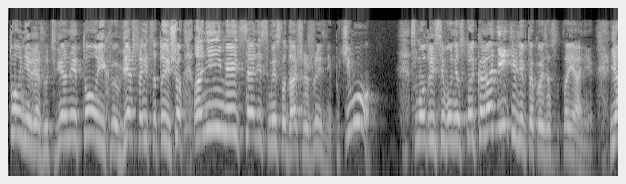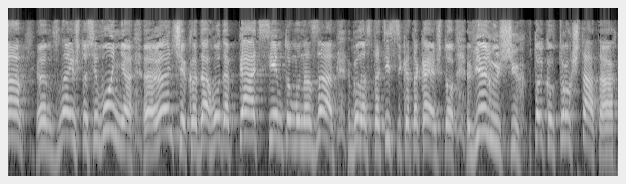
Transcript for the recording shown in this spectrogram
То они режут вены, то их вешаются, то еще. Они не имеют цели смысла дальше жизни. Почему? Смотришь, сегодня столько родителей в такое состоянии. Я э, знаю, что сегодня, э, раньше, когда года 5-7 тому назад, была статистика такая, что верующих только в трех штатах,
